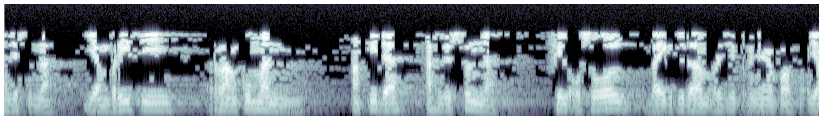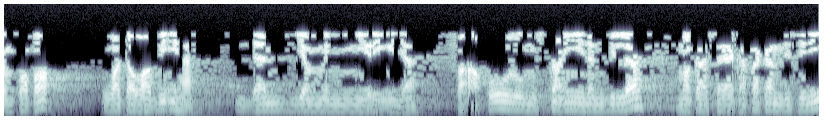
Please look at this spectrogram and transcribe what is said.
ahli sunnah yang berisi rangkuman akidah ahli sunnah fil usul baik itu dalam prinsip yang pokok watawabiha dan yang mengiringinya fa'aqulu musta'inan billah maka saya katakan di sini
